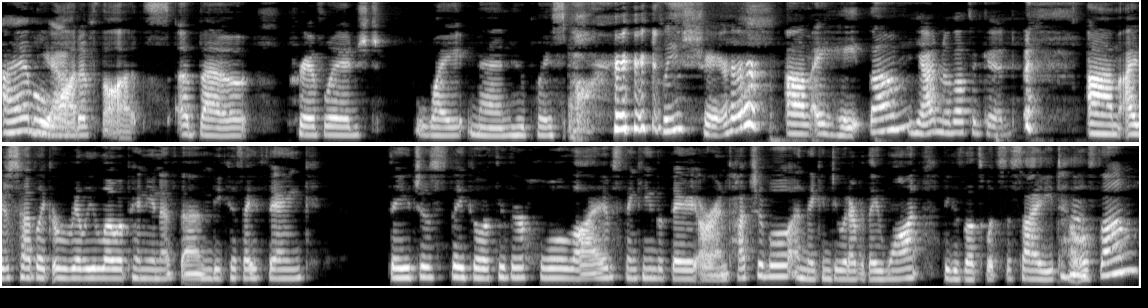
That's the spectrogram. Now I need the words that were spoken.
I have a Yeah. lot of thoughts about privileged white men who play sports. Please share. Um, I hate them. Yeah, no, that's a good. Um, I just have like a really low opinion of them because I think they just they go through their whole lives thinking that they are untouchable and they can do whatever they want because that's what society Mhm. tells them.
